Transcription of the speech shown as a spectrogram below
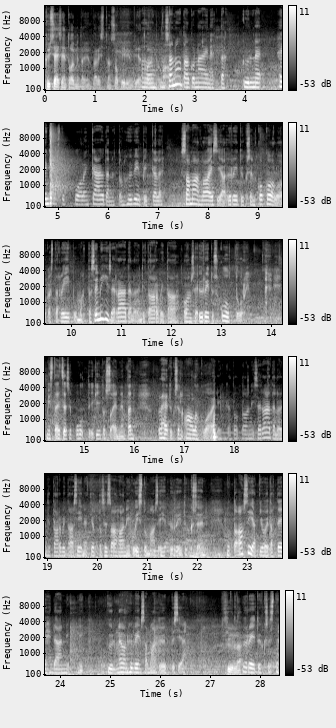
kyseiseen toimintaympäristöön sopivimpia toimintamalleja? No sanotaanko näin, että kyllä ne henkilöstöpuolen käytännöt on hyvin pitkälle samanlaisia yrityksen koko luokasta riippumatta. Se, mihin se räätälöinti tarvitaan, on se yrityskulttuuri, mistä itse asiassa puhuttiin tuossa ennen tämän lähetyksen alkua. Eli tota, niin se räätälöinti tarvitaan siinä, että jotta se saadaan niin kuin istumaan siihen yritykseen. Mutta asiat, joita tehdään, niin, niin kyllä ne on hyvin samantyyppisiä Kyllä. yrityksestä,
